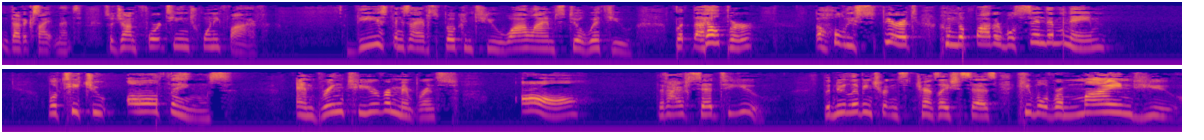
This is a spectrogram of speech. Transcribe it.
that excitement. So John 14, 25. These things I have spoken to you while I am still with you. But the Helper, the Holy Spirit, whom the Father will send in my name, will teach you all things and bring to your remembrance all that I have said to you. The New Living Translation says, He will remind you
